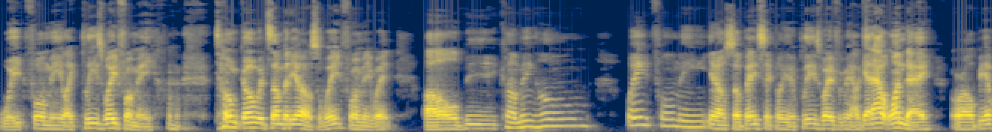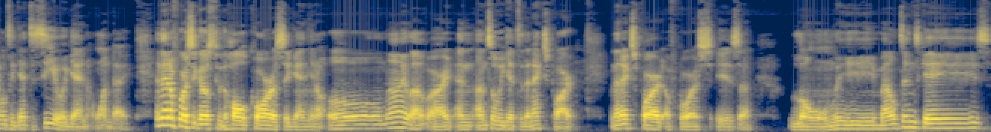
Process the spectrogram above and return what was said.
wait for me, like please wait for me. Don't go with somebody else. Wait for me, wait. I'll be coming home wait for me. You know, so basically, please wait for me. I'll get out one day, or I'll be able to get to see you again one day. And then, of course, it goes through the whole chorus again, you know, oh my love. All right. And until we get to the next part. And the next part, of course, is uh, lonely mountains gaze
